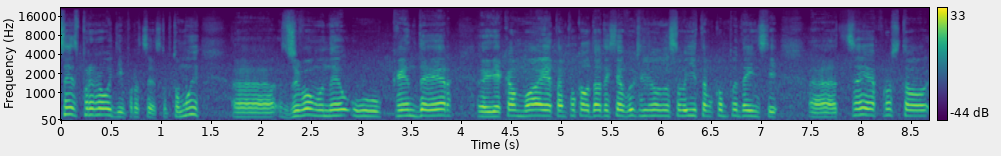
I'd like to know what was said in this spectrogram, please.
це природній процес. Тобто ми е, живемо не у КНДР, е, яка має там покладатися виключно на свої там компетенції. Е, це просто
